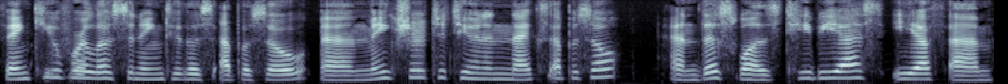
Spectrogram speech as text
Thank you for listening to this episode and make sure to tune in next episode. And this was TBS EFM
